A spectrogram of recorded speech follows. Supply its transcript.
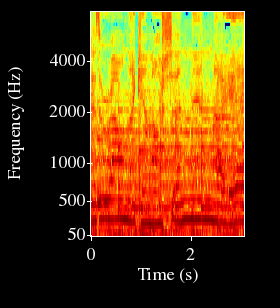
swirls around like an ocean in my head.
